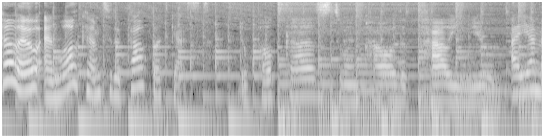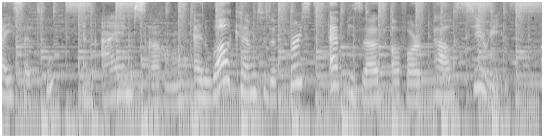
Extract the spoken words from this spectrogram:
Hello and welcome to the POW podcast. The podcast to empower the power in you. I am Aïssatou And I am Sarah. and welcome to the first episode of our POW series.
